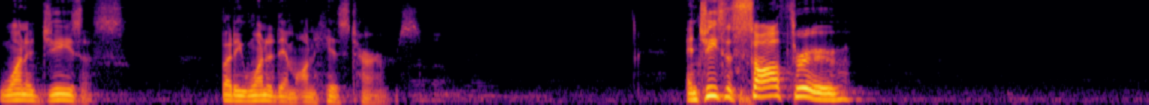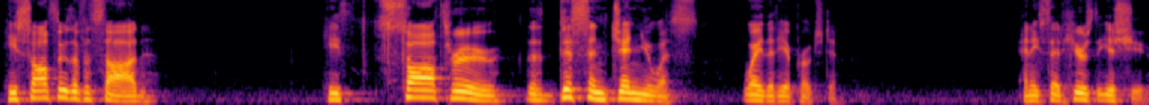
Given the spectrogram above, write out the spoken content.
wanted Jesus, but he wanted him on his terms. And Jesus saw through he saw through the facade. He saw through the disingenuous way that he approached him. And he said, Here's the issue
